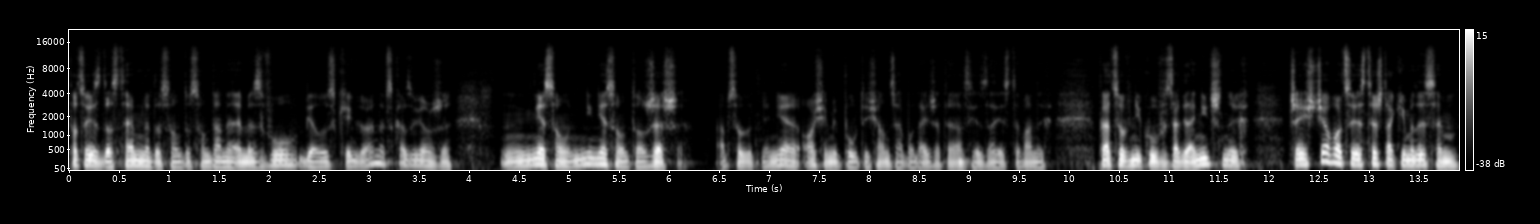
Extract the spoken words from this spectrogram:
To, co jest dostępne, to są, to są dane MSW białoruskiego. One wskazują, że nie są, nie, nie są to rzesze Absolutnie nie. 8,5 tysiąca bodajże teraz jest zarejestrowanych pracowników zagranicznych. Częściowo, co jest też takim rysem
